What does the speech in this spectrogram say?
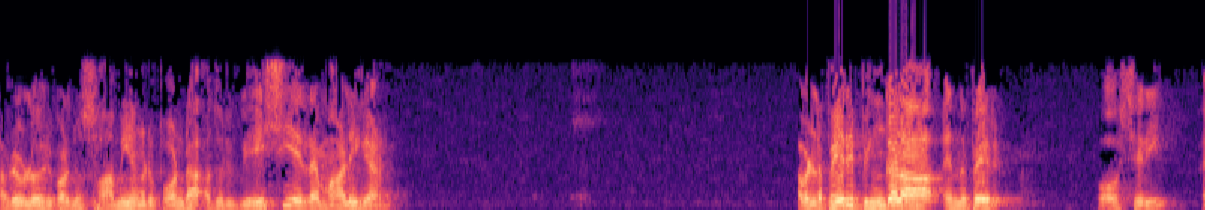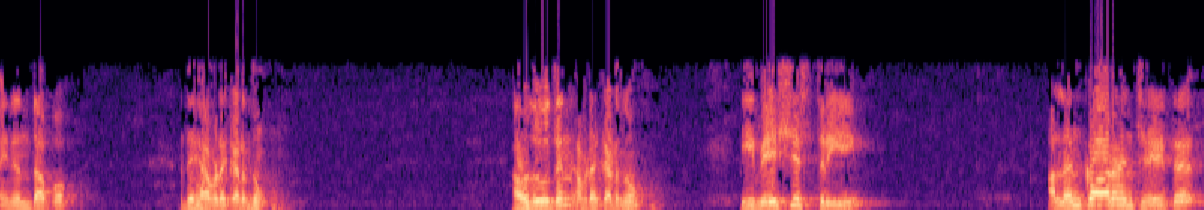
അവിടെയുള്ളവർ പറഞ്ഞു സ്വാമി അങ്ങോട്ട് പോണ്ട. അതൊരു വേശ്യയുടെ മാളികയാണ്. അവളുടെ പേര് പിങ്കള എന്ന് പേര്. ഓ ശരി. അതിനെന്താപ്പോ അദ്ദേഹം അവിടെ കടന്നു. അവധൂതൻ അവിടെ കടന്നു. ഈ വേശ്യസ്ത്രീ അലങ്കാരം ചെയ്ത്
